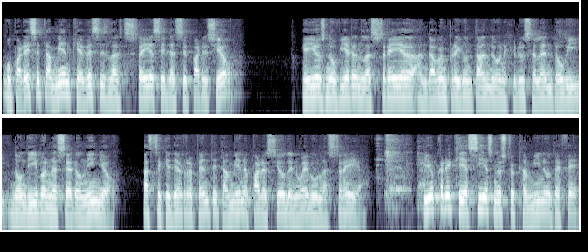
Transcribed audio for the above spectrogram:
O parece también que a veces la estrella se desapareció ellos no vieron la estrella, andaban preguntando en Jerusalén dónde iba a nacer el niño, hasta que de repente también apareció de nuevo la estrella. Yo creo que así es nuestro camino de fe.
